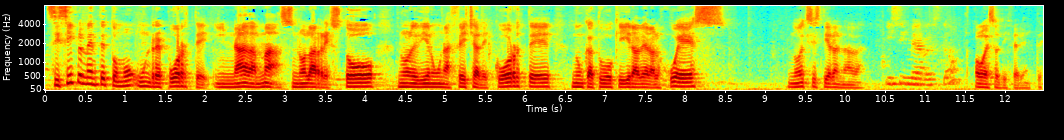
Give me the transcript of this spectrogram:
si simplemente tomó un reporte y nada más, no la arrestó, no le dieron una fecha de corte, nunca tuvo que ir a ver al juez, no existiera nada. ¿Y si me arrestó? O eso es diferente.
